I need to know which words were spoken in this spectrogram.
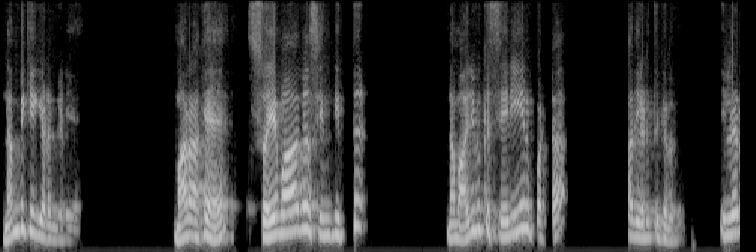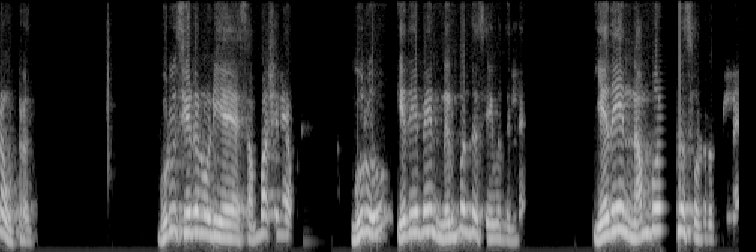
நம்பிக்கைக்கு இடம் கிடையாது. மாறாக சுயமாக சிந்தித்து நம்ம அறிவுக்கு சரின்னு பட்டா அதை எடுத்துக்கிறது. இல்லைன்னா விட்டுறது குரு சீடனுடைய சம்பாஷணே அப்படி. குரு எதையுமே நிர்பந்தம் செய்வதில்லை. எதையும் நம்பன்னு சொல்றது இல்லை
